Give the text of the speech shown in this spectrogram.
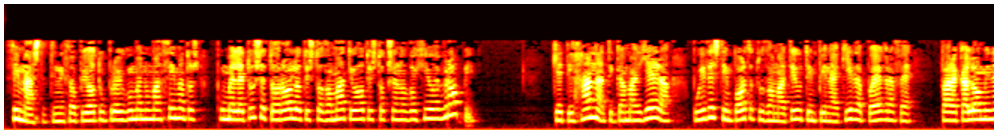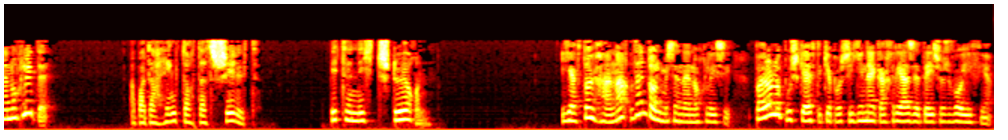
Θυμάστε την ηθοποιό του προηγούμενου μαθήματος που μελετούσε το ρόλο της στο δωμάτιό της στο ξενοδοχείο Ευρώπη; Και τη Χάνα την καμαριέρα που είδε στην πόρτα του δωματίου την πινακίδα που έγραφε «Παρακαλώ μην ενοχλείτε». Aber da hängt doch das Schild. Bitte nicht stören. Γι' αυτό η Χάνα δεν τόλμησε να ενοχλήσει, παρόλο που σκέφτηκε πως η γυναίκα χρειάζεται ίσως βοήθεια.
